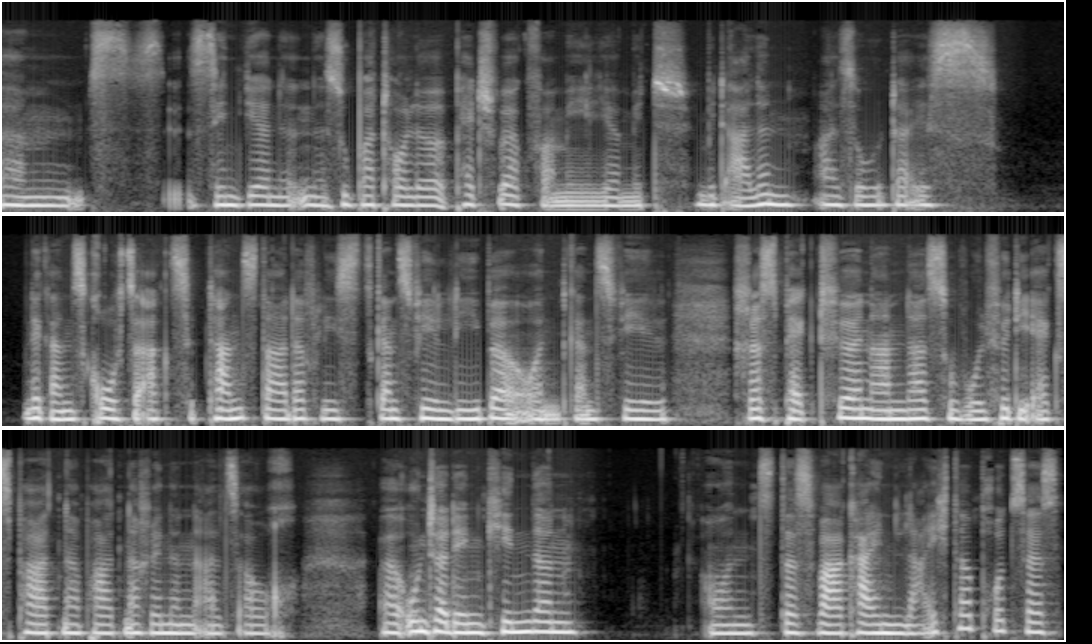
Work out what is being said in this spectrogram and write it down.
ähm, sind wir eine, eine super tolle Patchwork-Familie mit, mit allen. Also da ist eine ganz große Akzeptanz da, da fließt ganz viel Liebe und ganz viel Respekt füreinander, sowohl für die Ex-Partner, Partnerinnen als auch äh, unter den Kindern. Und das war kein leichter Prozess,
